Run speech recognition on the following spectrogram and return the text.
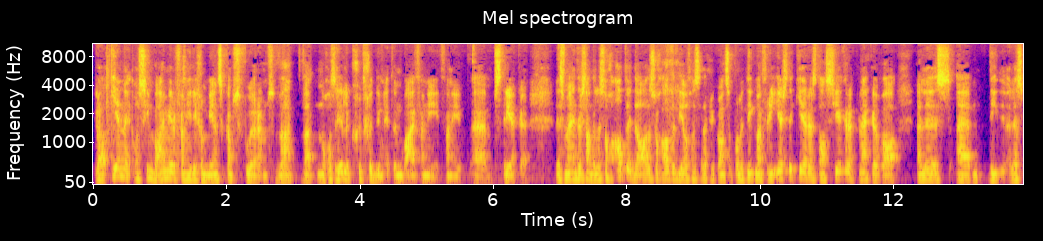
ja, een ons sien baie meer van hierdie gemeenskapsforums wat wat nog ons redelik goed gedoen het in baie van die van die ehm um, streke. Dis my interessant. Hulle is nog altyd daar, is nog altyd deel van Suid-Afrikaanse politiek, maar vir die eerste keer is daar sekere plekke waar hulle is ehm um, die hulle is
